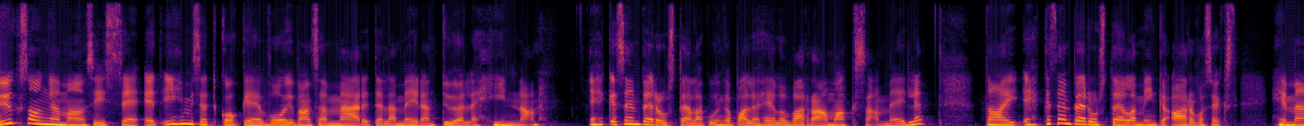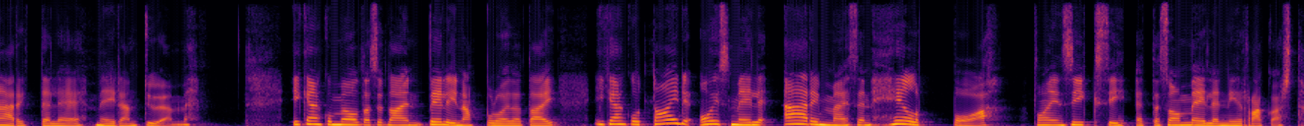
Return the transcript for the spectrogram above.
Yksi ongelma on siis se, että ihmiset kokee voivansa määritellä meidän työlle hinnan. Ehkä sen perusteella, kuinka paljon heillä on varaa maksaa meille, tai ehkä sen perusteella, minkä arvoiseksi he määrittelee meidän työmme. Ikään kuin me oltaisiin jotain pelinappuloita tai ikään kuin taide olisi meille äärimmäisen helppoa vain siksi, että se on meille niin rakasta.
